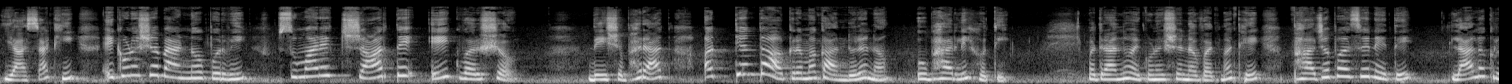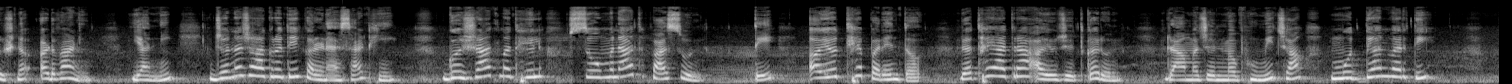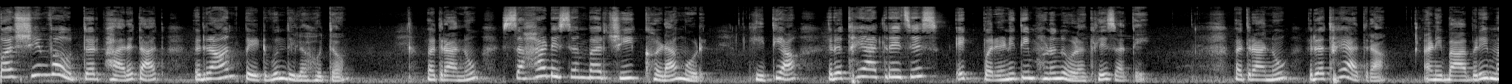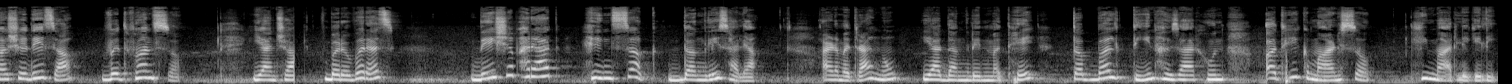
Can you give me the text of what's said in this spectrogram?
यासाठी एकोणीसशे ब्याण्णवपूर्वी सुमारे चार ते एक वर्ष देशभरात अत्यंत आक्रमक आंदोलनं उभारली होती. मित्रांनो एकोणीसशे नव्वदमध्ये भाजपाचे नेते लालकृष्ण अडवाणी यांनी जनजागृती करण्यासाठी गुजरातमधील सोमनाथपासून ते अयोध्येपर्यंत रथयात्रा आयोजित करून रामजन्मभूमीच्या मुद्द्यांवरती पश्चिम व उत्तर भारतात रान पेटवून दिलं होतं. मित्रांनो सहा डिसेंबरची खडामोड ही त्या रथयात्रेचेच एक परिणिती म्हणून ओळखली जाते. मित्रांनो रथयात्रा आणि बाबरी मशिदीचा विध्वंस यांच्या बरोबरच देशभरात हिंसक दंगली झाल्या. आणि मित्रांनो या दंगलींमध्ये तब्बल तीन हजारहून अधिक माणसं ही मारली गेली.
